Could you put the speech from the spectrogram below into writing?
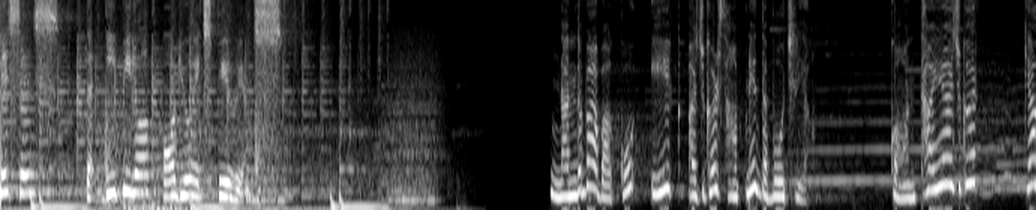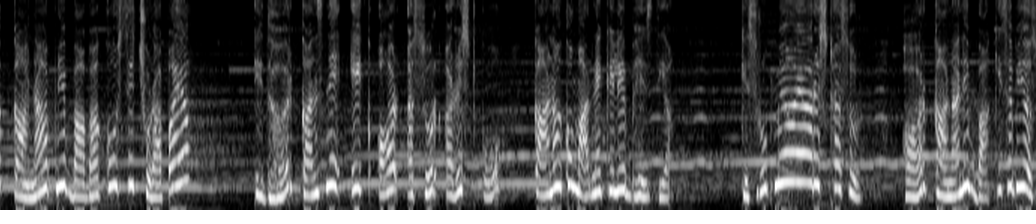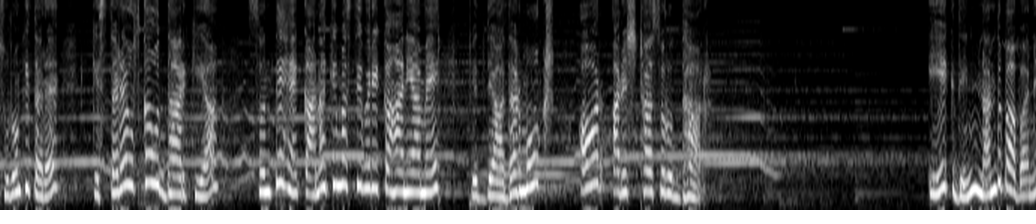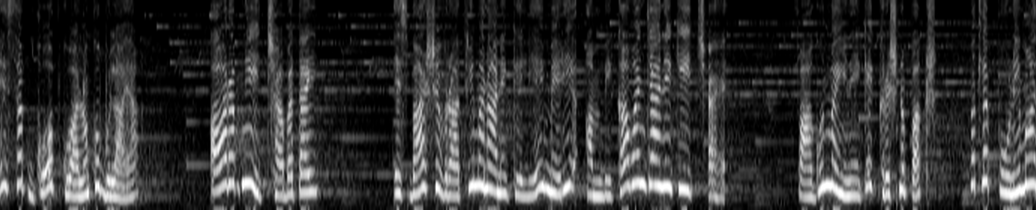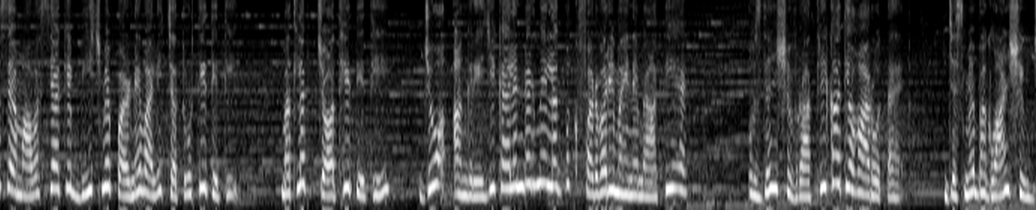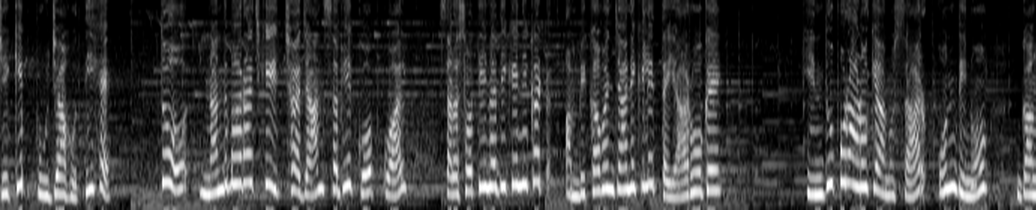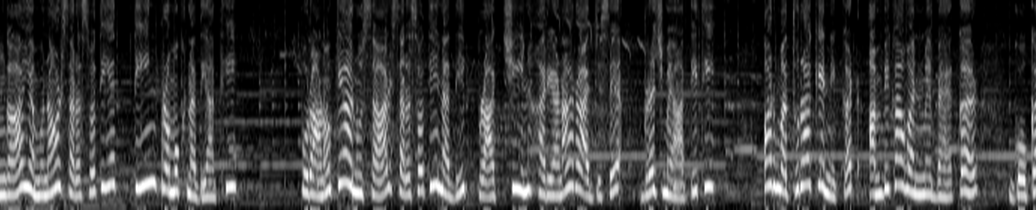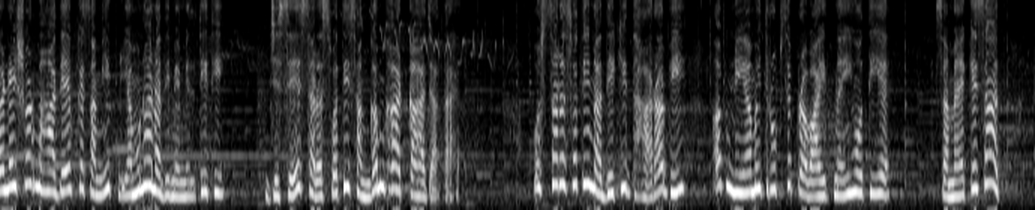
This is the Epilogue Audio Experience. नंद बाबा को एक अजगर सांप ने दबोच लिया। कौन था ये अजगर? क्या काना अपने बाबा को उससे छुड़ा पाया? इधर कंस ने एक और असुर अरिष्ट को काना को मारने के लिए भेज दिया। किस रूप में आया अरिष्टासुर और काना ने बाकी सभी असुरों की तरह किस तरह उसका उद्धार किया? सुनते हैं काना की मस्ती भरी कहानियाँ में विद्याधर मोक्ष और अरिष्ठासुर उद्धार एक दिन नंद बाबा ने सब गोप ग्वालों को बुलाया और अपनी इच्छा बताई। इस बार शिवरात्रि मनाने के लिए मेरी अंबिका वन जाने की इच्छा है। फागुन महीने के कृष्ण पक्ष मतलब पूर्णिमा से अमावस्या के बीच में पड़ने वाली चतुर्थी तिथि मतलब चौथी तिथि, जो अंग्रेज़ी कैलेंडर में लगभग फरवरी महीने में आती है। उस दिन शिवरात्रि का त्योहार होता है, जिसमें भगवान शिव जी की पूजा होती है। तो नंद महाराज की इच्छा जान सभी गोप ग्वाल सरस्वती नदी के निकट अंबिकावन जाने के लिए तैयार हो गए। हिंदू पुराणों के अनुसार उन दिनों गंगा, यमुना और सरस्वती ये तीन प्रमुख नदियाँ थी। पुराणों के अनुसार सरस्वती नदी प्राचीन हरियाणा राज्य से ब्रज में आती थी और मथुरा के निकट अंबिका वन में बहकर गोकर्णेश्वर महादेव के समीप यमुना नदी में मिलती थी, जिसे सरस्वती संगम घाट कहा जाता है। उस सरस्वती नदी की धारा भी अब नियमित रूप से प्रवाहित नहीं होती है। समय के साथ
